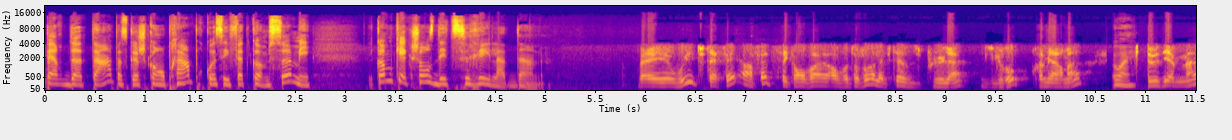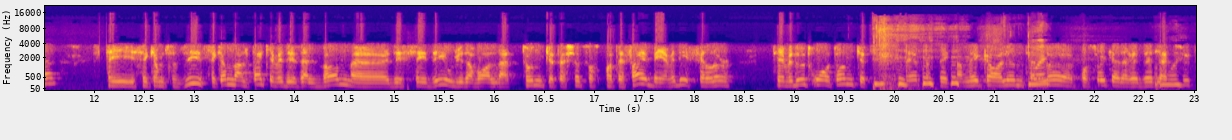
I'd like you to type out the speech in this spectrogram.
perte de temps parce que je comprends pourquoi c'est fait comme ça, mais il y a comme quelque chose d'étiré là-dedans. Là. Ben oui, tout à fait. En fait, c'est qu'on va, on va toujours à la vitesse du plus lent du groupe, premièrement. Ouais. deuxièmement, c'est comme tu dis, c'est comme dans le temps qu'il y avait des albums, euh, des CD, au lieu d'avoir la tune que tu achètes sur Spotify, ben il y avait des fillers. Il y avait deux, trois tonnes que tu faisais, parce que comme les Colin, celle-là, pas sûr qu'elle aurait dit là-dessus. Tu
